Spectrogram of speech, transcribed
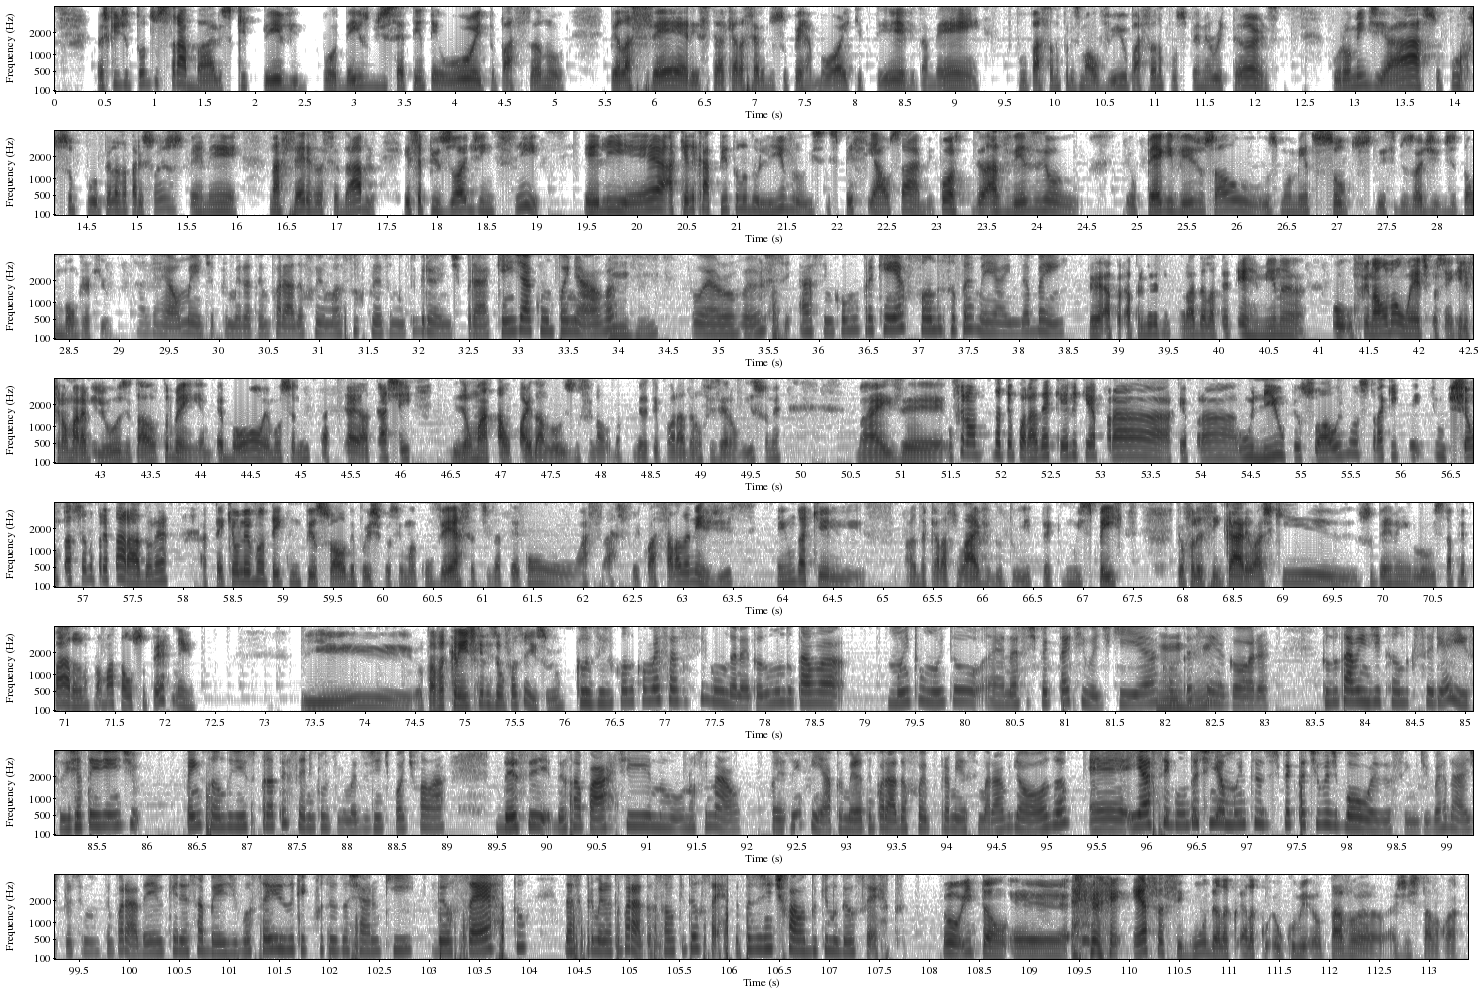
Acho que de todos os trabalhos que teve, pô, desde de 78, passando pelas séries, aquela série do Superboy que teve também, passando por Smallville, passando por Superman Returns, por Homem de Aço, por, por, pelas aparições do Superman nas séries da CW, esse episódio em si, ele é aquele capítulo do livro especial, sabe? Pô, às vezes eu, eu pego e vejo só os momentos soltos desse episódio de, de tão bom que é aquilo. Olha, realmente, a primeira temporada foi uma surpresa muito grande para quem já acompanhava uhum. o Arrowverse, assim como para quem é fã do Superman, ainda bem. É, a, a, primeira temporada ela até termina o, o, final não é, tipo assim, aquele final maravilhoso e tal. Tudo bem, é, é bom, é emocionante. Até, até achei que eles iam matar o pai da Lois no final da primeira temporada, não fizeram isso, né? Mas é, o final da temporada é aquele que é pra, que é pra unir o pessoal e mostrar que, que o chão tá sendo preparado, né? Até que eu levantei com o pessoal depois, tipo assim, uma conversa, tive até com. A, foi com a sala da Energice, em um daqueles daquelas lives do Twitter, no Space, que eu falei assim, cara, eu acho que Superman Lois está preparando para matar o Superman. E eu tava crente que eles iam fazer isso, viu? Inclusive quando começou essa segunda, né? Todo mundo tava muito, muito é, nessa expectativa de que ia acontecer uhum. agora. Tudo tava indicando que seria isso. E já tem gente pensando nisso pra terceira, inclusive, mas a gente pode falar desse, dessa parte no, no final. Mas enfim, a primeira temporada foi para mim assim maravilhosa. É, e a segunda tinha muitas expectativas boas, assim, de verdade, pra segunda temporada. E eu queria saber de vocês o que, que vocês acharam que deu certo nessa primeira temporada. Só o que deu certo. Depois a gente fala do que não deu certo. Oh, então, é... essa segunda, ela, ela, eu, eu tava. A gente tava com, a,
